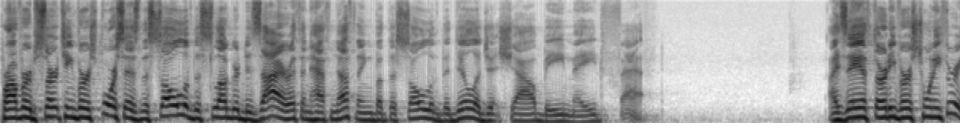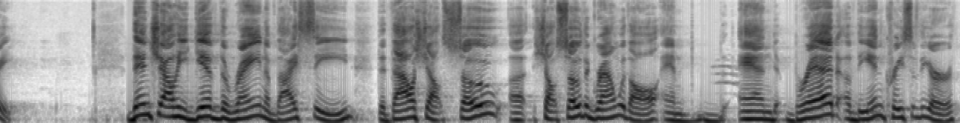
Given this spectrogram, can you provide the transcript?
Proverbs 13, verse 4 says, The soul of the sluggard desireth and hath nothing, but the soul of the diligent shall be made fat. Isaiah 30, verse 23. Then shall he give the rain of thy seed, that thou shalt sow, uh, shalt sow the ground withal, and, and bread of the increase of the earth,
